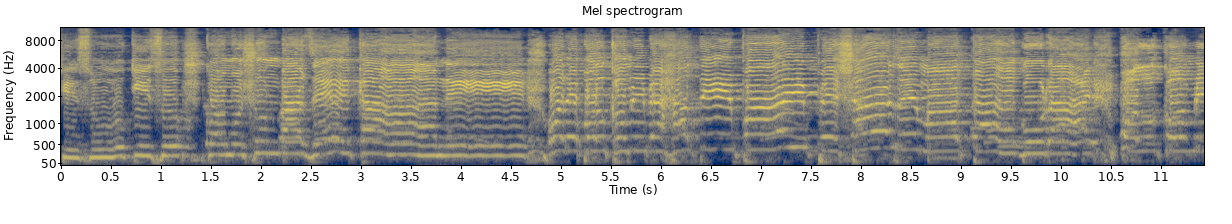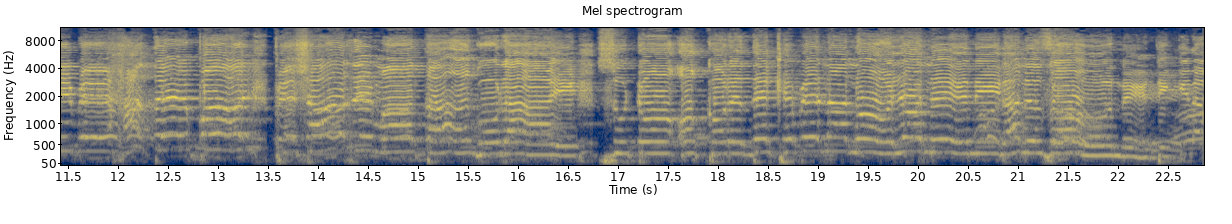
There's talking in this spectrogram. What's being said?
কিছু কিছু কম শুনবা যে কানে। ওরে বল কমিবে হাতি পাই পেশারে মাথা গুড়ায় বল কমিবে হাতে পায় পেশারে মাথা গুড়ায় ছোট অক্ষর দেখবে না নয়নে নিরান জনে ঠিক না?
